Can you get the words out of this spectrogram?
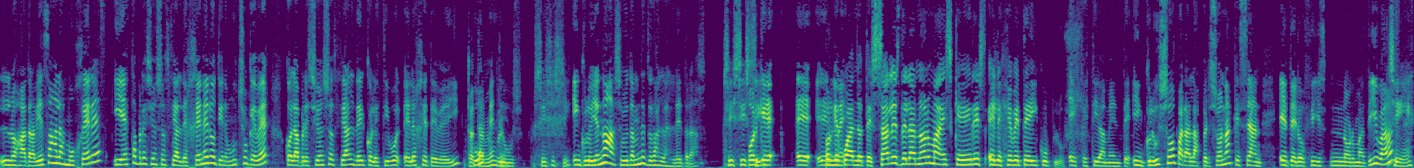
nos atraviesan a las mujeres y esta presión social de género tiene mucho que ver con la presión social del colectivo LGTBI. Totalmente. Plus, Sí, sí, sí. incluyendo absolutamente todas las letras. Sí, sí, sí. Porque, eh, Porque cuando te sales de la norma es que eres LGBTIQ+. Efectivamente, incluso para las personas que sean heterocis normativas, Sí.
